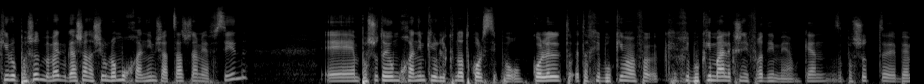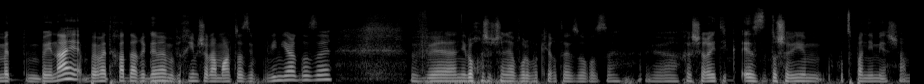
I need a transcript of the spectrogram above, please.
כאילו פשוט באמת בגלל שאנשים לא מוכנים שהצד שלהם יפסיד, אה, הם פשוט היו מוכנים כאילו לקנות כל סיפור, כולל את החיבוקים, החיבוקים האלה כשנפרדים מהם, כן? זה פשוט אה, באמת, בעיניי, באמת אחד הרגעים המביכים של המארט הזה, ויניארד הזה, ואני לא חושבת שאני אבוא לבקר את האזור הזה, אה, אחרי שראיתי איזה תושבים חוצפנים יש שם.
